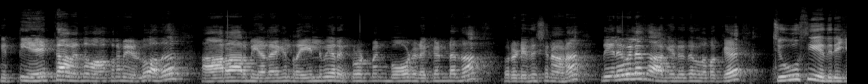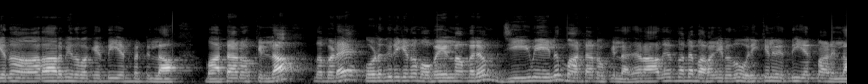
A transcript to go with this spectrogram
കിട്ടിയേക്കാം എന്ന് മാത്രമേ ഉള്ളൂ. അത് ആർ ആർ ബി അല്ലെങ്കിൽ റെയിൽവേ റിക്രൂട്ട്മെന്റ് ബോർഡ് എടുക്കേണ്ടെന്ന ഒരു ഡിസിഷനാണ് നിലവിലെ സാഹചര്യത്തിൽ നമുക്ക് ചൂസ് ചെയ്തിരിക്കുന്ന ആർ ആർ ബി നമുക്ക് എന്ത് ചെയ്യാൻ പറ്റില്ല? മാറ്റാനൊക്കില്ല നമ്മുടെ കൊടുത്തിരിക്കുന്ന മൊബൈൽ നമ്പരും ജിമെയിലും മാറ്റാനൊക്കില്ല ഞാൻ ആദ്യം തന്നെ പറഞ്ഞിരുന്നു ഒരിക്കലും എന്ത് ചെയ്യാൻ പാടില്ല.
